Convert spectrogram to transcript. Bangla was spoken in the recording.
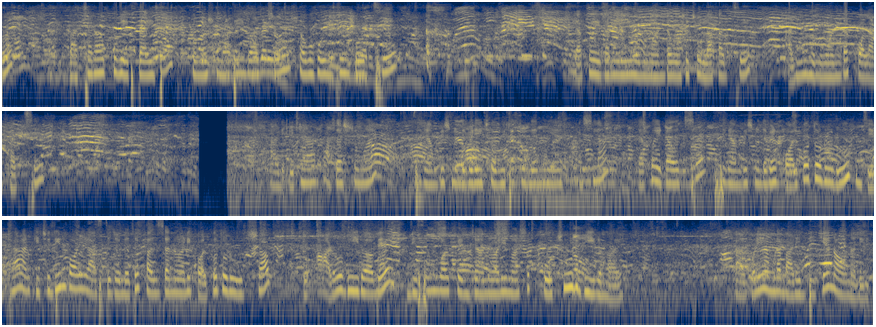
বাচ্চারাও খুব এক্সাইটেড তোমরা শুনতেই পাচ্ছ, সব হইচই করছে। দেখো, এখানে এই হনুমানটা বসে ছোলা খাচ্ছে, আর এই হনুমানটা কলা খাচ্ছে। আর এটা আসার সময় শ্রীরামকৃষ্ণদেবের এই ছবিটা তুলে নিয়ে আসলাম। দেখো, এটা হচ্ছে শ্রীরামকৃষ্ণদেবের কল্পতরু রূপ যেটা, আর কিছুদিন পরে আসতে চলেছে ফার্স্ট জানুয়ারি কল্পতরু উৎসব। তো আরও ভিড় হবে। ডিসেম্বর জানুয়ারি মাসে প্রচুর ভিড় হয়। তারপরে আমরা বাড়ির দিকে রওনা দিই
